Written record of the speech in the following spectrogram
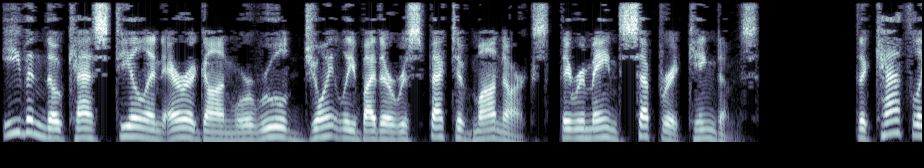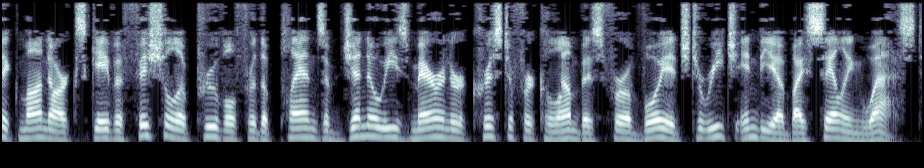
Even though Castile and Aragon were ruled jointly by their respective monarchs, they remained separate kingdoms. The Catholic monarchs gave official approval for the plans of Genoese mariner Christopher Columbus for a voyage to reach India by sailing west.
